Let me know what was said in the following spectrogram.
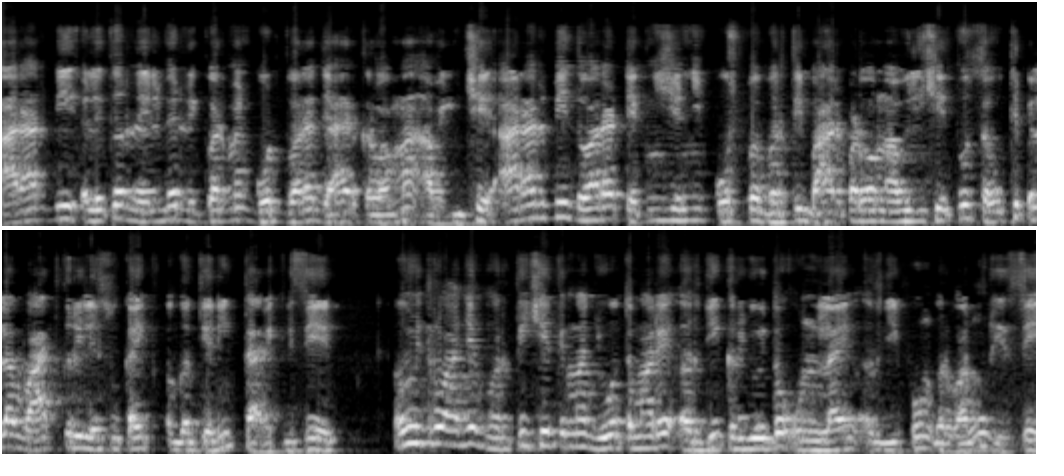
આરઆરબી એટલે કે રેલવે રિક્વાયરમેન્ટ બોર્ડ દ્વારા જાહેર કરવામાં આવેલું છે. આરઆરબી દ્વારા ટેકનિશિયનની પોસ્ટ પર ભરતી બહાર પાડવામાં આવેલી છે. તો સૌથી પહેલા વાત કરી લેશું કંઈક અગત્યની તારીખ વિશે. હવે મિત્રો આજે ભરતી છે તેમાં જો તમારે અરજી કરવી હોય તો ઓનલાઈન અરજી ફોર્મ ભરવાનું રહેશે.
